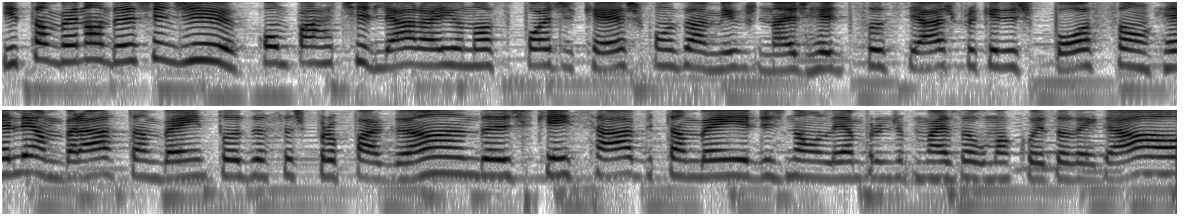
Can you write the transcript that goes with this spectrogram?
E também não deixem de compartilhar aí o nosso podcast com os amigos nas redes sociais para que eles possam relembrar também todas essas propagandas. Quem sabe também eles não lembram de mais alguma coisa legal.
